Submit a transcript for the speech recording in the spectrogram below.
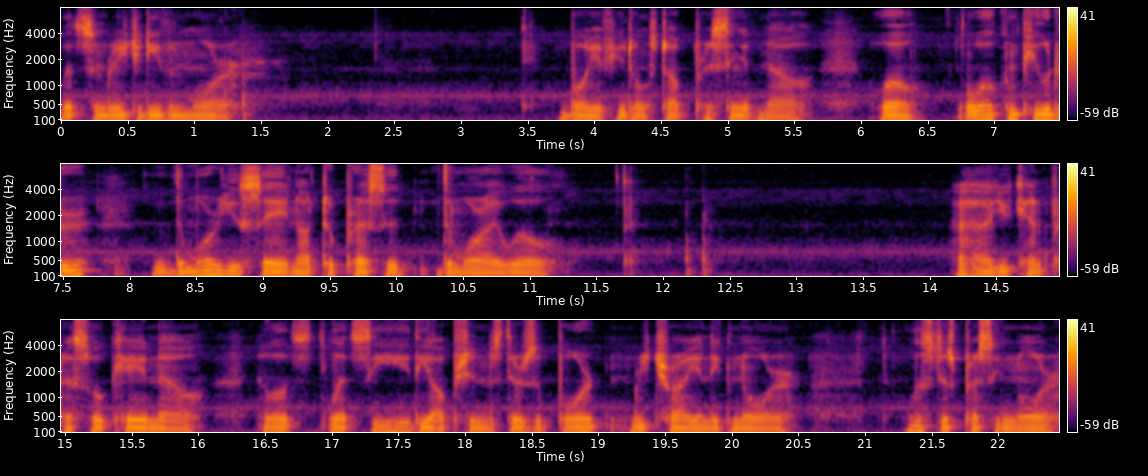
Let's enrage it even more. Boy, if you don't stop pressing it now, well, well, computer, the more you say not to press it, the more I will. Haha, you can't press OK now. Let's, let's see the options. There's abort, retry, and ignore. Let's just press ignore.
